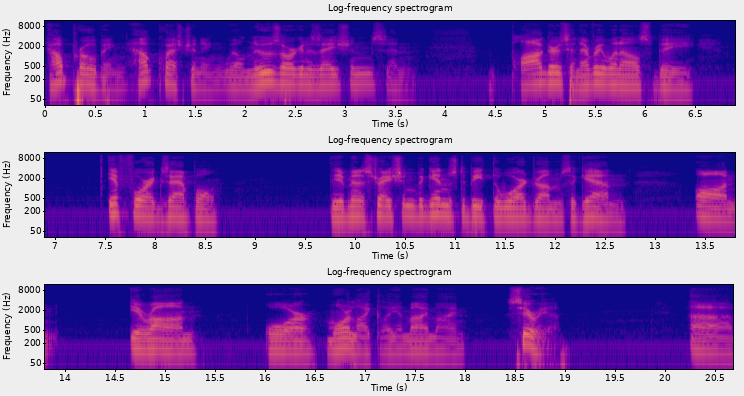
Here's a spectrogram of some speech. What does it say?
how probing, how questioning will news organizations and bloggers and everyone else be if, for example, the administration begins to beat the war drums again on Iran, or more likely, in my mind, Syria. Uh,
